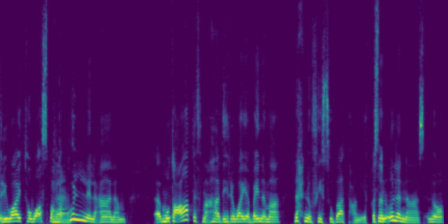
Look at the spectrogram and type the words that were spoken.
روايته وأصبح نعم. كل العالم متعاطف مع هذه الرواية بينما نحن في سبات عميق. بس نقول للناس إنه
